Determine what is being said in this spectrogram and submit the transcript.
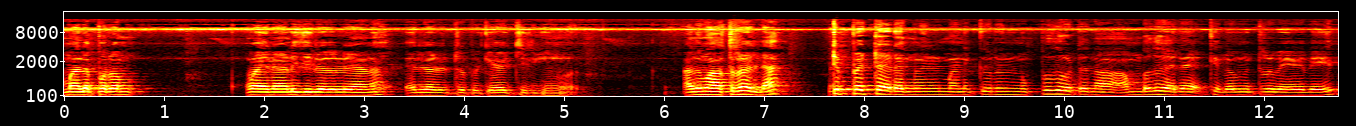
മലപ്പുറം വയനാട് ജില്ലകളിലാണ് യെല്ലോ പ്രഖ്യാപിച്ചിരിക്കുന്നത് അത് മാത്രമല്ല ഒറ്റപ്പെട്ട ഇടങ്ങളിൽ മണിക്കൂറിൽ മുപ്പത് തൊട്ട് അമ്പത് വരെ കിലോമീറ്റർ വേഗതയിൽ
